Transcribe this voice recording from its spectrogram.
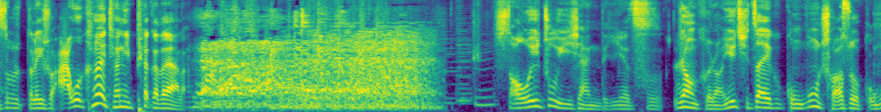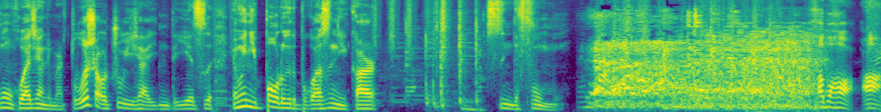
是不是得来说啊，我可爱听你撇个蛋了。稍微注意一下你的言辞，任何人，尤其在一个公共场所、公共环境里面，多少注意一下你的言辞，因为你暴露的不光是你个儿，是你的父母。好不好啊？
